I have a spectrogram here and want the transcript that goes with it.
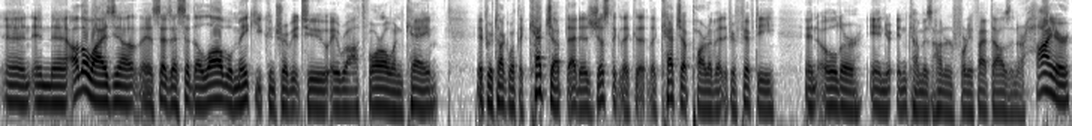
And, and uh, otherwise, you know, says, I said, the law will make you contribute to a Roth 401k. If you're talking about the catch up, that is just the, the, the catch up part of it. If you're 50 and older and your income is 145,000 or higher,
